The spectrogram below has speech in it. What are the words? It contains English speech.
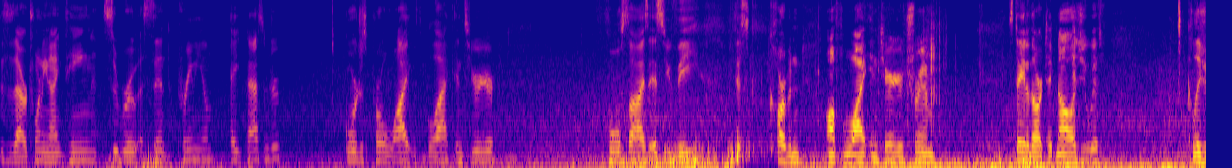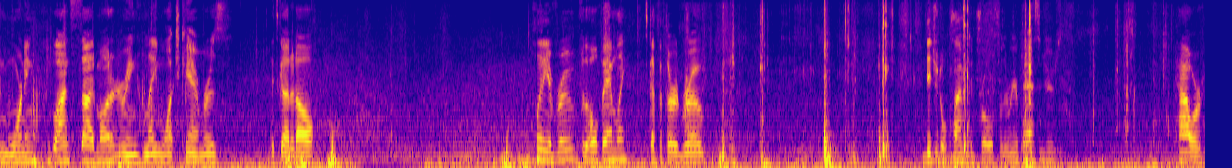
This is our 2019 Subaru Ascent Premium 8 passenger. Gorgeous pearl white with black interior. Full size SUV with this carbon off-white interior trim. State-of-the-art technology with collision warning, blind side monitoring, lane watch cameras. It's got it all. Plenty of room for the whole family. It's got the third row. Digital climate control for the rear passengers. Power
